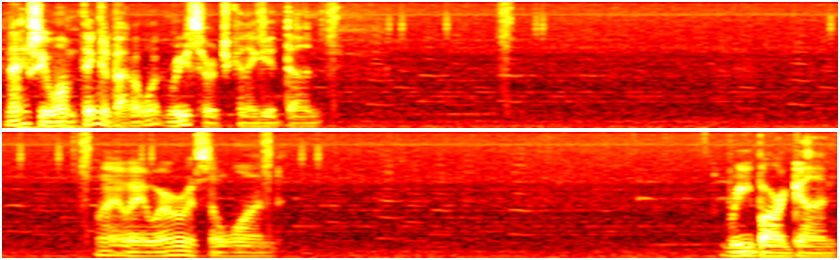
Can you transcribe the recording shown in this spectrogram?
And actually, while I'm thinking about it, what research can I get done? Wait, wait, where was the one? Rebar gun.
